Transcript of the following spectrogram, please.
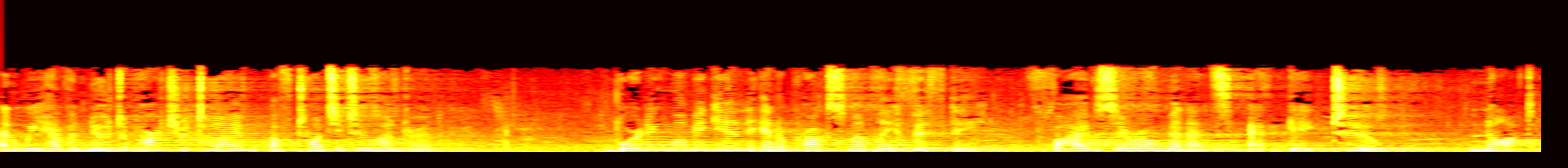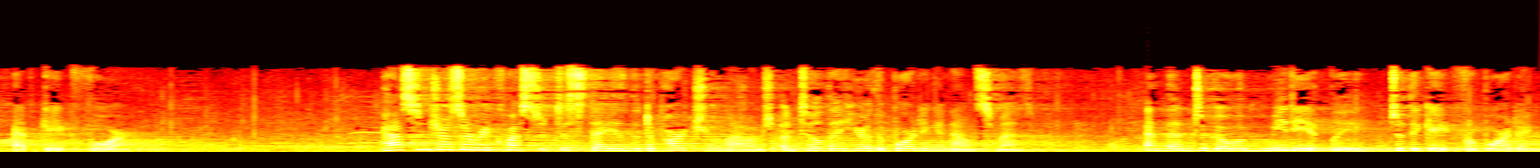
and we have a new departure time of 2200. Boarding will begin in approximately 50, 50 minutes at Gate 2 not at Gate 4. Passengers are requested to stay in the departure lounge until they hear the boarding announcement, and then to go immediately to the gate for boarding.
